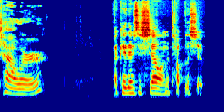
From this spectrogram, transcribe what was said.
tower. Okay, there's a shell on the top of the ship.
